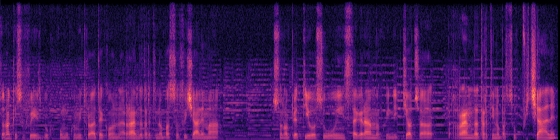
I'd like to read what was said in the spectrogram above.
Sono anche su Facebook, comunque mi trovate con randa-basso ufficiale, ma sono più attivo su Instagram, quindi chiocciolaranda-basso ufficiale,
